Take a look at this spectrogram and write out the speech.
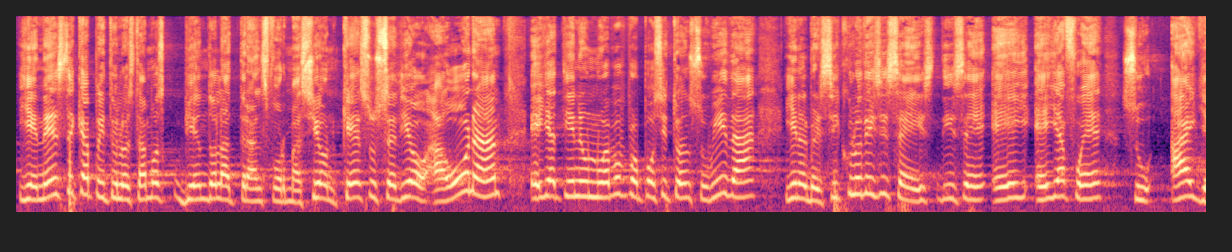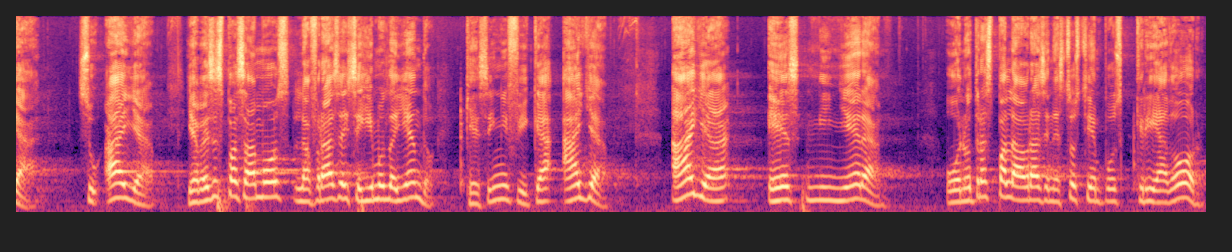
Y en este capítulo estamos viendo la transformación. ¿Qué sucedió? Ahora ella tiene un nuevo propósito en su vida y en el versículo 16 dice, ella fue su haya, su haya. Y a veces pasamos la frase y seguimos leyendo. ¿Qué significa haya? Haya es niñera, o en otras palabras, en estos tiempos, criador,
